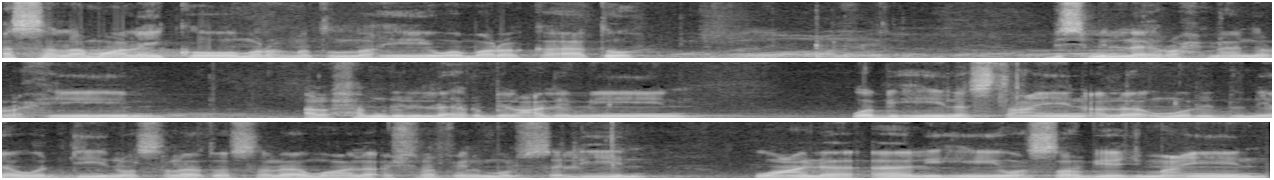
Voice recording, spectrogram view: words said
Assalamualaikum warahmatullahi wabarakatuh Bismillahirrahmanirrahim Alhamdulillahirrabbilalamin Wabihi nasta'in ala umuri dunia wa din Wassalatu wassalamu ala ashrafil mursalin Wa ala alihi wa sahbihi ajma'in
